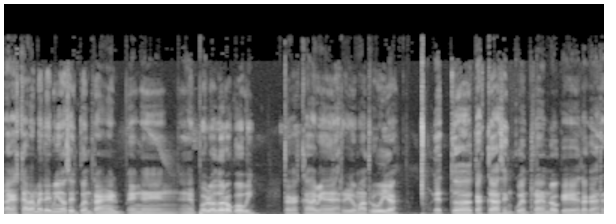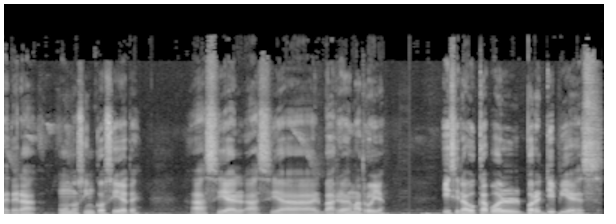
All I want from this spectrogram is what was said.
La cascada Mete Miedo se encuentra en el, en, el pueblo de Orocovi. Esta cascada viene del río Matrulla. Esta cascada se encuentra en lo que es la carretera 157 hacia el, hacia el barrio de Matrulla. Y si la busca por, por el GPS,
